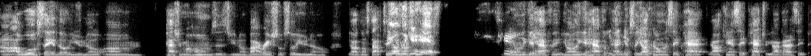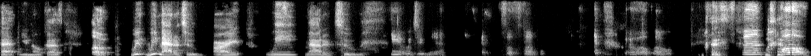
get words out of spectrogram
uh, I will say though, you know, um, Patrick Mahomes is, you know, biracial. So, you know, y'all gonna stop taking. You only get half. You only get half. You only get half a pat. So y'all can only say Pat. Y'all can't say Patrick. Y'all gotta say Pat. You know, because look, we we matter too. All right, we matter too. Yeah, with you, man. So simple. so simple. oh.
